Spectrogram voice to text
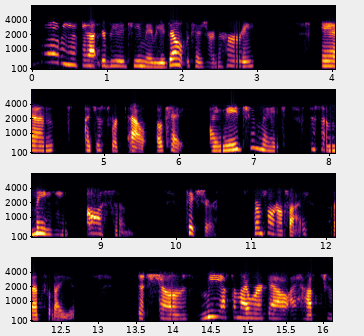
Maybe you get out your BAT, maybe you don't because you're in a hurry. And I just worked out. Okay, I need to make this amazing, awesome picture from Photofy. That's what I use that shows me after my workout. I have to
